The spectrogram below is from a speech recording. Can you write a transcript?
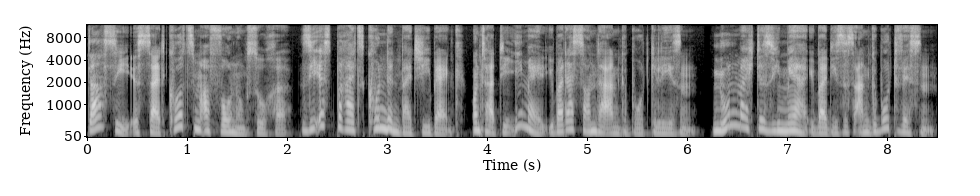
Darcy ist seit kurzem auf Wohnungssuche. Sie ist bereits Kundin bei GBank und hat die E-Mail über das Sonderangebot gelesen. Nun möchte sie mehr über dieses Angebot wissen.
